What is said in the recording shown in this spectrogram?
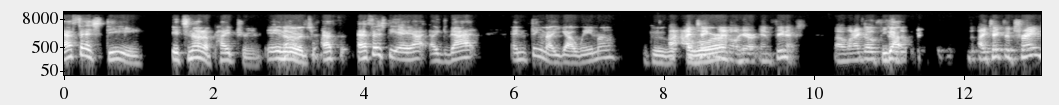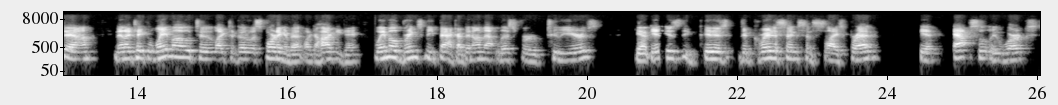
FSD, it's not a pipe dream. In No, other words, F, FSD AI like that. And think about it, you got Waymo, Google, I, I take Waymo here in Phoenix. Uh, when I go, You got- I take the train down, then I take the Waymo to like to go to a sporting event, like a hockey game. Waymo brings me back. I've been on that list for two years. Yep. It is the it is the greatest thing since sliced bread. It absolutely works.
